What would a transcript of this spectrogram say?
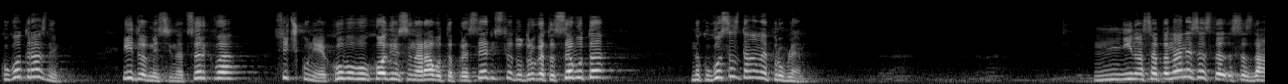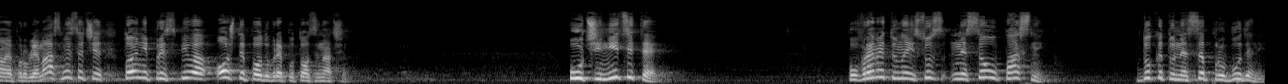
Кого дразним? Идваме си на църква, всичко ни е хубаво, ходим се на работа през седмицата, до другата събота. На кого създаваме проблем? И на Сатана не създаваме проблем. Аз мисля, че той ни приспива още по-добре по този начин. Учениците по времето на Исус не са опасни, докато не са пробудени.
